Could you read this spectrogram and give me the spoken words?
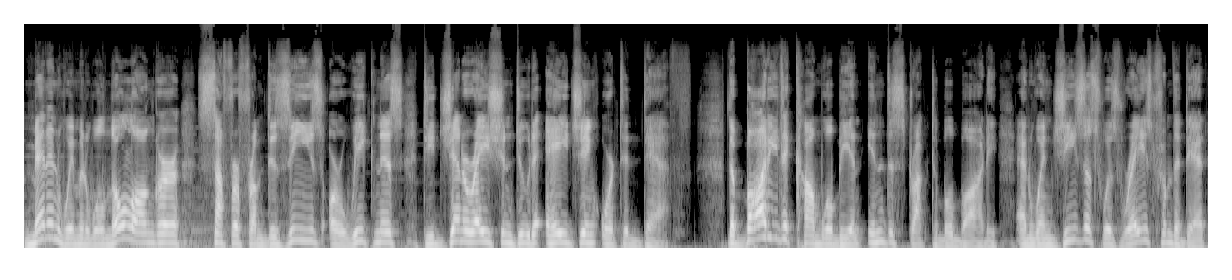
men and women will no longer suffer from disease or weakness, degeneration due to aging, or to death. The body to come will be an indestructible body. And when Jesus was raised from the dead,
